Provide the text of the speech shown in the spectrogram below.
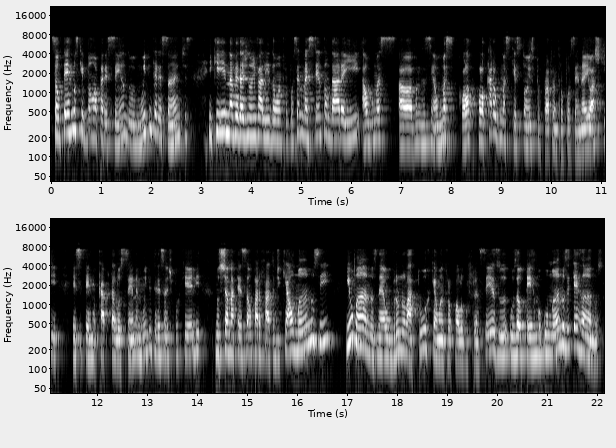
São termos que vão aparecendo muito interessantes e que, na verdade, não invalidam o antropoceno, mas tentam dar aí algumas, uh, vamos dizer assim, algumas, colocar algumas questões para o próprio antropoceno. Né? Eu acho que esse termo capitaloceno é muito interessante porque ele nos chama atenção para o fato de que há humanos e e humanos, né? O Bruno Latour, que é um antropólogo francês, usa o termo humanos e terranos.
